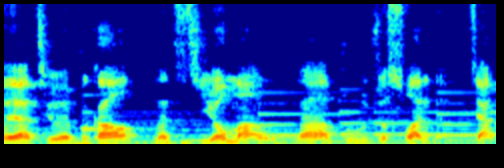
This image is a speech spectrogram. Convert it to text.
得奖机会不高，那自己又忙，那不如就算了。这样，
